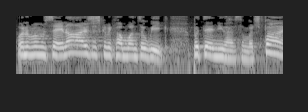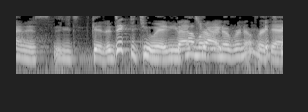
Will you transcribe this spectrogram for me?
one of them was saying, "Oh, I was just going to come once a week," but then you have so much fun, it's, you get addicted to it, and you That's come over and over and over it's again.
